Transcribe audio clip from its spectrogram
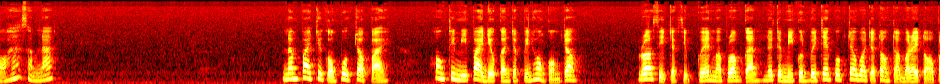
อห้าสำนักนำป้ายชื่อของพวกเจ้าไป ห้องที่มีป้ายเดียวกันจะเป็นห้องของเจ้ารอสิทธิจากสิบแคว้นมาพร้อมกัน และจะมีคนไปแจ้งพวกเจ้าว่าจะต้องทำอะไรต่อไป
